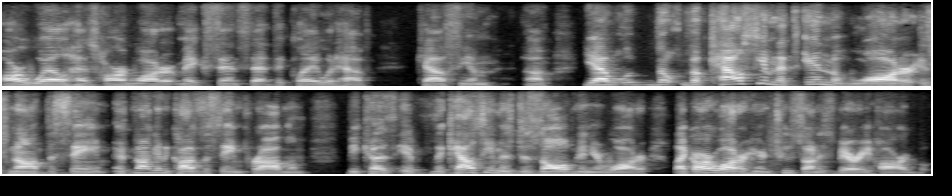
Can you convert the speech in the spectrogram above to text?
our well has hard water. It makes sense that the clay would have calcium. Um, yeah, well, the, the calcium that's in the water is not the same. It's not going to cause the same problem because if the calcium is dissolved in your water, like our water here in Tucson is very hard, but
